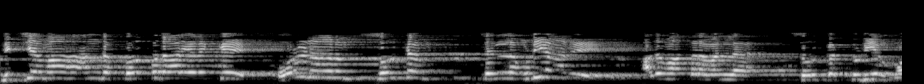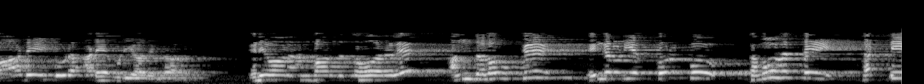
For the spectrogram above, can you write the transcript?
நிச்சயமாக அந்த பொறுப்புதாரிகளுக்கு ஒரு நாளும் சொர்க்கம் செல்ல முடியாது. அது மாத்திரமல்ல சொர்க்கத்துடைய வாடையை கூட அடைய முடியாது என்றார்கள். இனிவான அன்பார்ந்த சகோதரர்களே அந்த அளவுக்கு எங்களுடைய பொறுப்பு சமூகத்தை கட்டி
